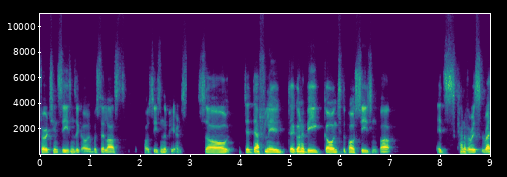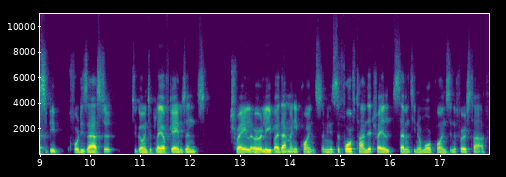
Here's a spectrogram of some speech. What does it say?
13 seasons ago. It was the last postseason appearance. So they're definitely they're going to be going to the postseason, but it's kind of a recipe for disaster to go into playoff games and trail early by that many points. I mean, it's the fourth time they trailed 17 or more points in the first half,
